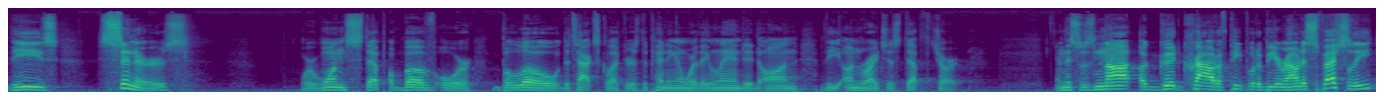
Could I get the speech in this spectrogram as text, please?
These sinners were one step above or below the tax collectors, depending on where they landed on the unrighteous depth chart. And this was not a good crowd of people to be around, especially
